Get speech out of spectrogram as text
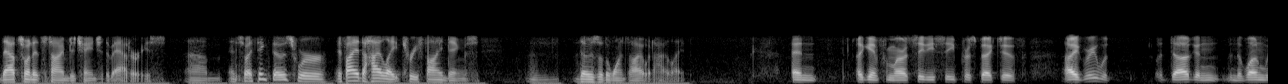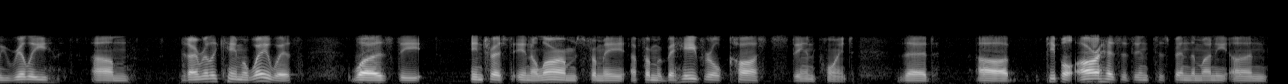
that's when it's time to change the batteries. Um, and so I think those were, if I had to highlight three findings, those are the ones I would highlight. And again, from our CDC perspective, I agree with Doug, and the one we really um, that I really came away with was the interest in alarms from a from a behavioral cost standpoint. That uh, people are hesitant to spend the money on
